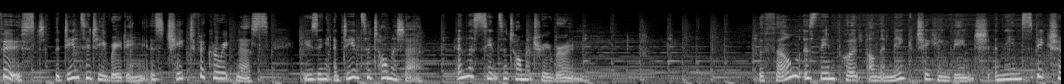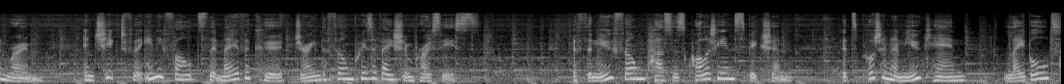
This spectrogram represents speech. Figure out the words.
First, the density reading is checked for correctness using a densitometer in the sensitometry room. The film is then put on the neg checking bench in the inspection room and checked for any faults that may have occurred during the film preservation process. If the new film passes quality inspection, it's put in a new can, labelled,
